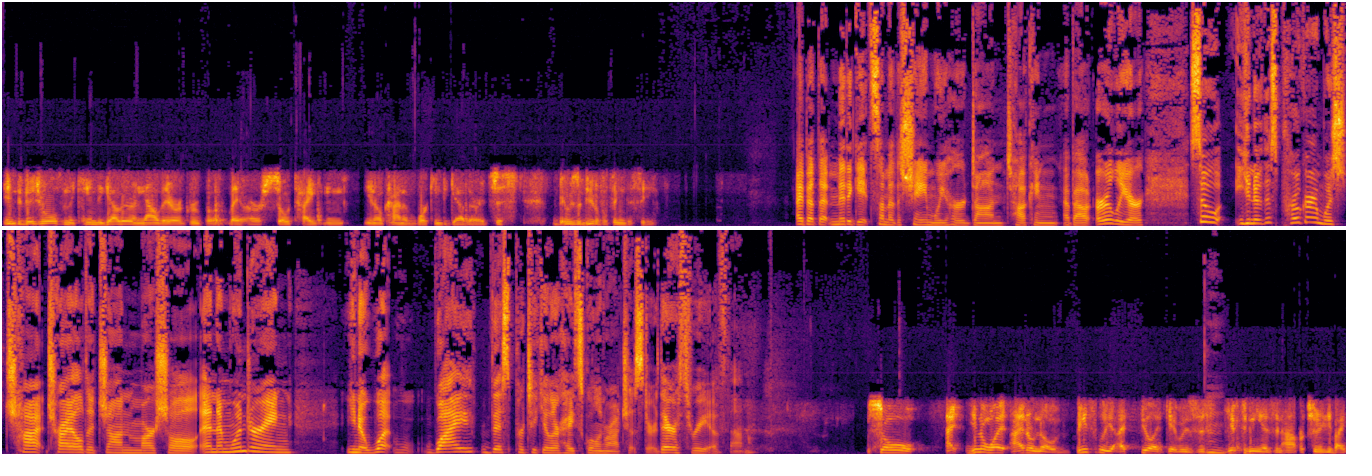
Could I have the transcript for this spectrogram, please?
individuals, and they came together, and now they're a group of they are so tight and you know kind of working together. It's just it was a beautiful thing to see. I bet that mitigates some of the shame we heard Dawn talking about earlier. So, you know, this program was ch- trialed at John Marshall, and I'm wondering, you know, what, why this particular high school in Rochester? There are three of them. So, I, you know what? I don't know. Basically, I feel like it was just mm. gifted me as an opportunity by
